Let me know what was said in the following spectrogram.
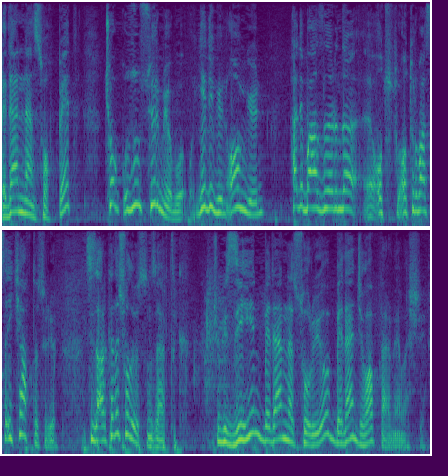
bedenle sohbet çok uzun sürmüyor bu. 7 gün, 10 gün. Hadi bazılarında e, otur, oturmazsa 2 hafta sürüyor. Siz arkadaş oluyorsunuz artık. Çünkü zihin bedenle soruyor, beden cevap vermeye başlıyor.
